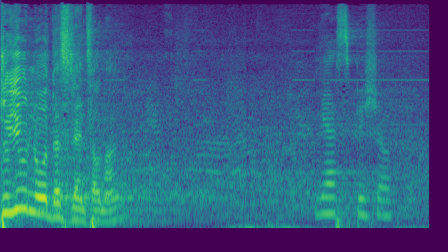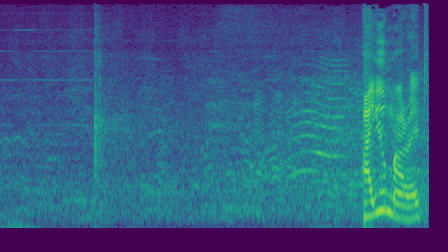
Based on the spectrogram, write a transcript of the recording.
Do you know this gentleman? Yes, Bishop. Are you married?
